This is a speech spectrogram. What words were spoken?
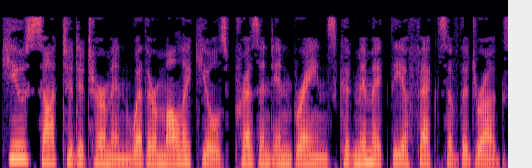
Hughes sought to determine whether molecules present in brains could mimic the effects of the drugs.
